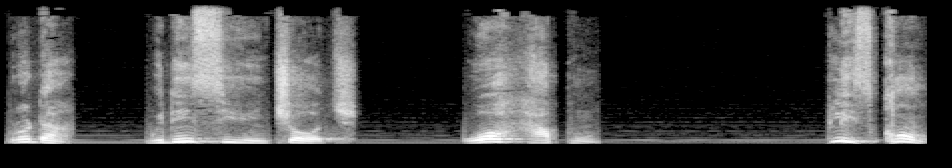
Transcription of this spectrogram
Brother, we didn't see you in church. What happened? Please come.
